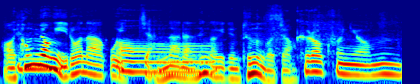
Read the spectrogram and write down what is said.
어, 혁명이 음. 일어나고 있지 않나라는 어. 생각이 좀 드는 거죠. 그렇군요. 음.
